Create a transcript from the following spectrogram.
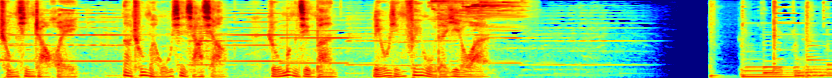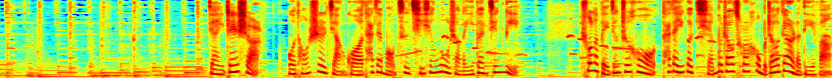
重新找回那充满无限遐想、如梦境般流萤飞舞的夜晚。讲一真事儿，我同事讲过他在某次骑行路上的一段经历。出了北京之后，他在一个前不着村后不着店的地方，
